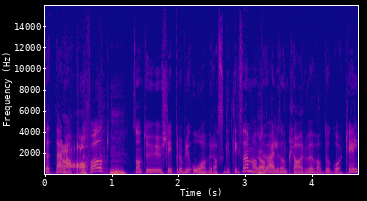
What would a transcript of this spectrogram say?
Dette er nakne Ja. folk. Mm. Sånn at du slipper å bli overrasket, liksom. At Ja. du er litt sånn klar over hva du går til.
